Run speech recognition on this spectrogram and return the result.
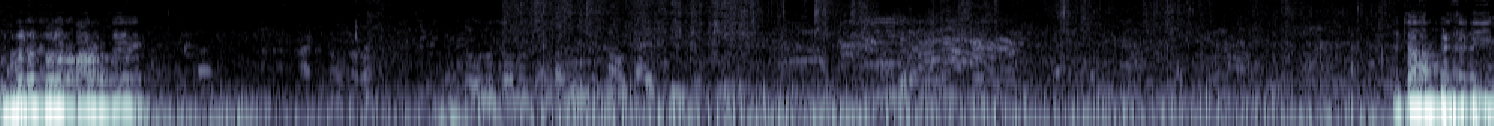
उद्घाटन सोहळा पार होतोय इथं आंब्यासाठी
